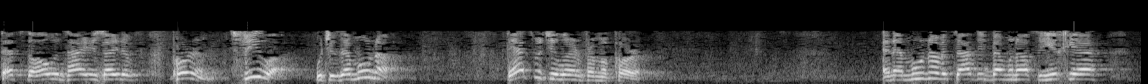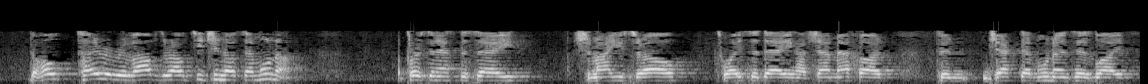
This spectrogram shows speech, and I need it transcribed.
That's the whole entire side of Purim. Tefillah, which is Amunah. That's what you learn from a Purim. And Amunah v'tzadik b'amunah yichya, the whole Torah revolves around teaching us Amunah. A person has to say, Shema Yisrael twice a day, Hashem Echad, to inject Emunah into his life.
